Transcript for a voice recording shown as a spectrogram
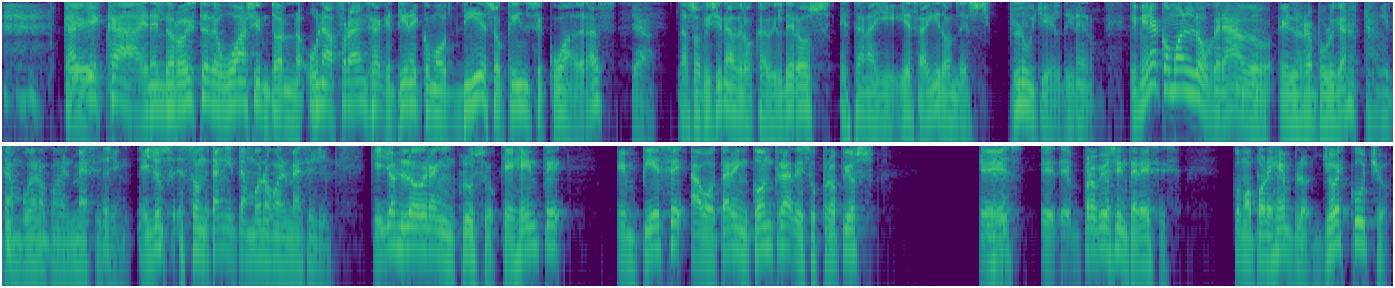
Calle K, en el noroeste de Washington, una franja que tiene como 10 o 15 cuadras. Ya. Las oficinas de los cabilderos están allí y es ahí donde fluye el dinero. Y mira cómo han logrado, el republicano tan y tan bueno con el messaging. Ellos son tan y tan buenos con el messaging, que ellos logran incluso que gente empiece a votar en contra de sus propios, eh, eh, eh, propios intereses. Como por ejemplo, yo escucho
